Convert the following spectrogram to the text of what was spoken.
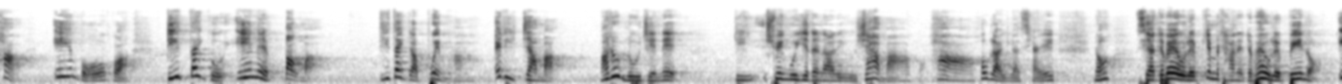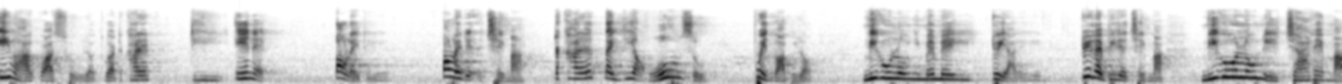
ဟာအင်းဘောကွာဒီတိုက်ကိုအင်းနဲ့ပေါက်မှာဒီတိုက်ကပွင့်မှာအဲ့ဒီကြမှာ ငါတို့လိုချင်တဲ့ဒီရွှေငွေယတနာတွေကိုရမှာကွာဟာဟုတ်လားကြီးလားဆရာရေနော်ဆရာတပည့်ကိုလည်းပြစ်မထားနဲ့တပည့်ကိုလည်းပေးတော့အေးပါကွာဆိုပြီးတော့သူကတခါတည်းဒီအင်းနဲ့ပေါက်လိုက်တယ်ပေါက်လိုက်တဲ့အချိန်မှာတခါတည်းတိုက်ကြီးအောင်ဝုန်းဆိုပွင့်သွားပြီးတော့မိကိုလုံးကြီးမဲမဲကြီးတွေ့ရတယ်တွေ့လိုက်ပြီးတဲ့အချိန်မှာမိကိုလုံးတွေကြားထဲမှာ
